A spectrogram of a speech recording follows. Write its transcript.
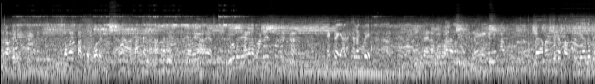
চকলেট সবাই পাচ্ছে বলেন। একটাই আর কিছু লাগবে আমার যেটা পার্সেল দেওয়া যাবে।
